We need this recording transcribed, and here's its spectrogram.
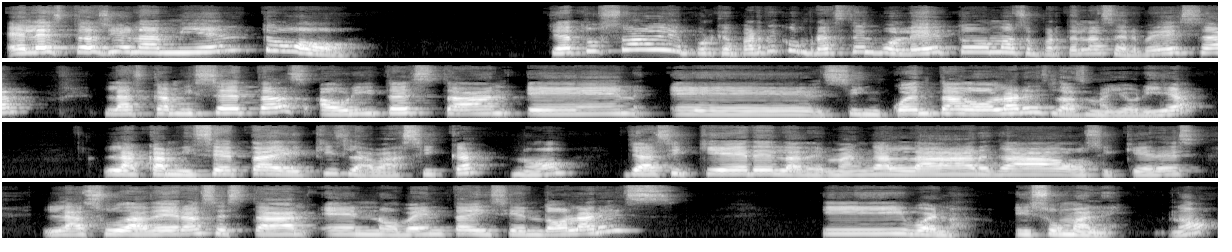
El estacionamiento. Ya tú sabes, porque aparte compraste el boleto, más aparte la cerveza. Las camisetas ahorita están en 50 eh, dólares, las mayoría. La camiseta X, la básica, ¿no? Ya si quieres la de manga larga o si quieres, las sudaderas están en 90 y 100 dólares. Y bueno, y súmale, ¿no?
